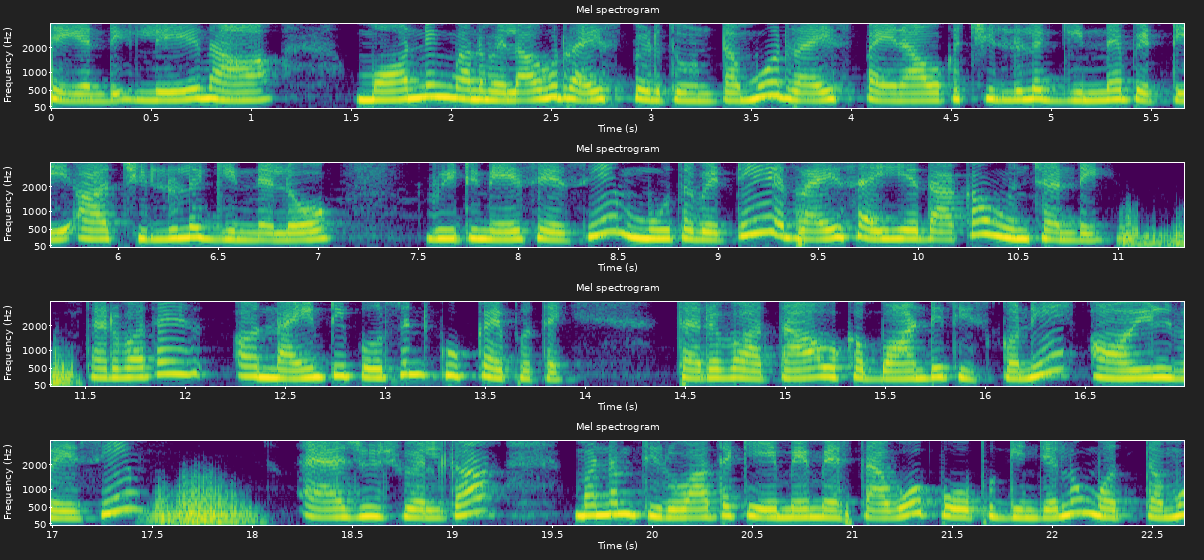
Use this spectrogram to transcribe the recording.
చేయండి. లేదా మార్నింగ్ మనం ఎలాగో రైస్ పెడుతూ ఉంటాము. రైస్ పైన ఒక చిల్లుల గిన్నె పెట్టి ఆ చిల్లుల గిన్నెలో వీటిని వేసేసి మూత పెట్టి రైస్ అయ్యేదాకా ఉంచండి. తర్వాత నైంటీ పర్సెంట్ కుక్ అయిపోతాయి. తర్వాత ఒక బాండీ తీసుకొని ఆయిల్ వేసి యాజ్ యూజువల్గా మనం తిరువాతకి ఏమేమి వేస్తావో పోపు గింజలు మొత్తము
